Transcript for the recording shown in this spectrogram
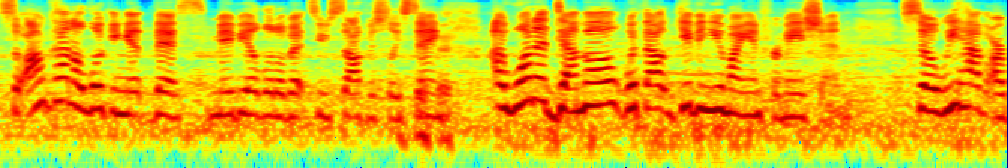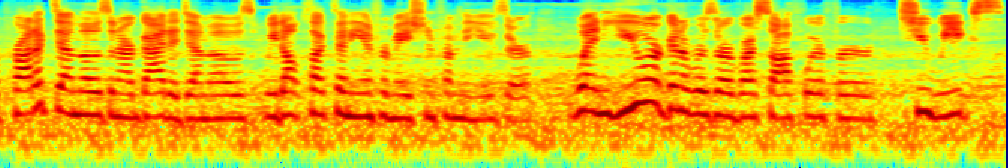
So I'm kind of looking at this maybe a little bit too selfishly saying, I want a demo without giving you my information. So we have our product demos and our guided demos. We don't collect any information from the user. When you are going to reserve our software for 2 weeks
